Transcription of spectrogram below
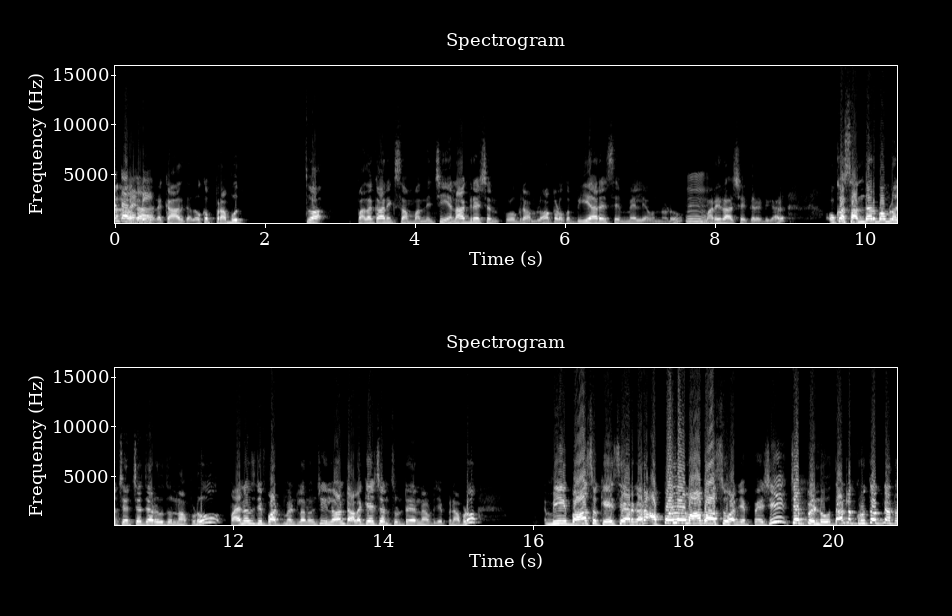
అంటారండి? కాదు కాదు ఒక ప్రభుత్వ పథకానికి సంబంధించి ఎనాగ్రేషన్ ప్రోగ్రామ్లో అక్కడ ఒక బీఆర్ఎస్ ఎమ్మెల్యే ఉన్నాడు. మరి రాజశేఖర రెడ్డి గారు. ఒక సందర్భంలో చర్చ జరుగుతున్నప్పుడు ఫైనాన్స్ డిపార్ట్మెంట్ల నుంచి ఇలాంటి అలొకేషన్స్ ఉంటాయి అన్నప్పుడు చెప్పినప్పుడు మీ బాసు కేసీఆర్ గారు అపోలో మా బాసు అని చెప్పేసి చెప్పిండు. దాంట్లో కృతజ్ఞత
